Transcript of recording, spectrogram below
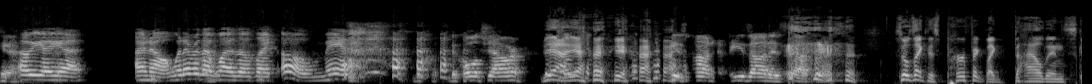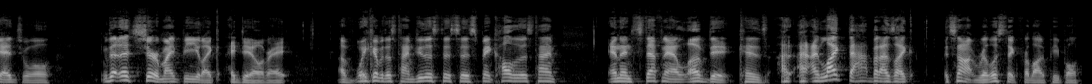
yeah, Oh yeah, yeah. I know. Whatever that was, I was like, oh man. the cold shower. yeah, yeah, yeah. He's on it. He's on his stuff. so it's like this perfect like dialed in schedule. That, that sure might be like ideal, right? Of wake up at this time, do this, this, this, make calls at this time, and then Stephanie, I loved it because I, I, I like that, but I was like, it's not realistic for a lot of people.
